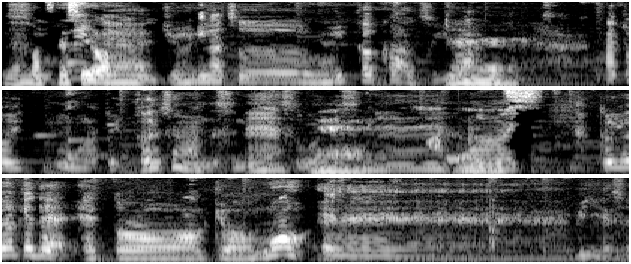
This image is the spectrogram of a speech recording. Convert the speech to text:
年末ですよ。ごいね。12月6日か、次は。ねあと、もうあと1ヶ月なんですね。すごいですね。え早い。というわけで、えっと、今日も、えー、ビジネス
